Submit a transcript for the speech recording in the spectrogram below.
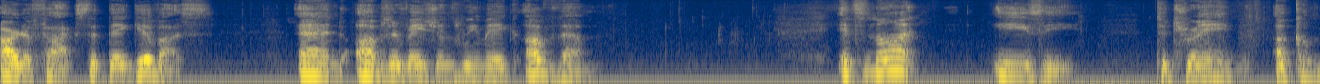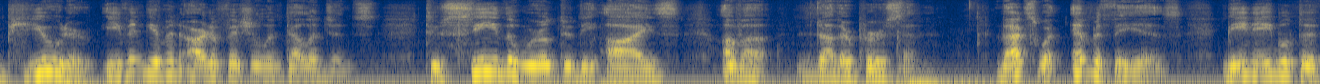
artifacts that they give us and observations we make of them. It's not easy to train a computer, even given artificial intelligence, to see the world through the eyes of another person. That's what empathy is being able to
